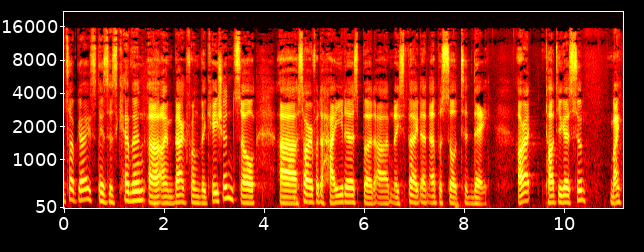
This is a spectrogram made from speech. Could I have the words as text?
What's up, guys? This is Kevin. Uh, I'm back from vacation, so uh, sorry for the hiatus, but um, expect an episode today. All right, talk to you guys soon. Bye.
